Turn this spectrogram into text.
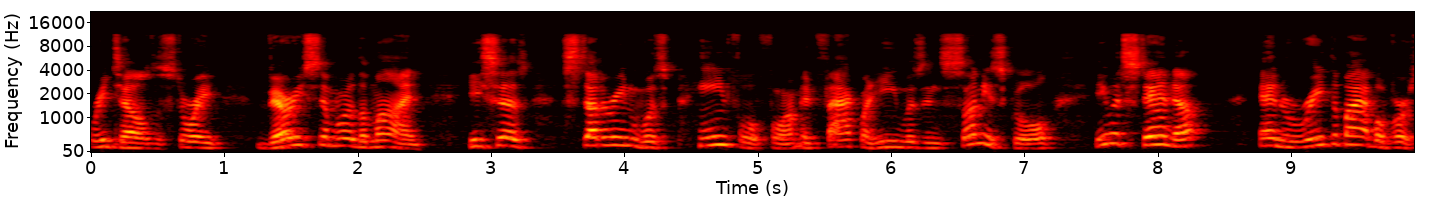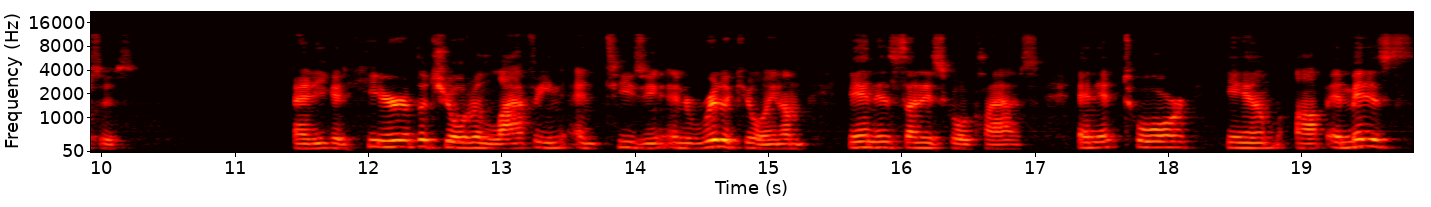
retells a story very similar to mine. He says stuttering was painful for him. In fact, when he was in Sunday school, he would stand up and read the Bible verses. And he could hear the children laughing and teasing and ridiculing him in his Sunday school class. And it tore him up and made his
